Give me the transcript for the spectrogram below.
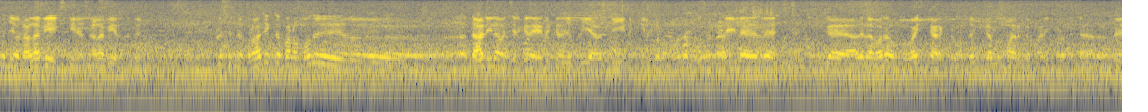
கொஞ்சம் நல்லாவே எக்ஸ்பீரியன்ஸ் நல்லாவே இருந்தது. ப்ளஸ் இந்த ப்ராஜெக்டை பண்ணும்போது தாடிலாம் வச்சிருக்கிற எடுக்கிறது எப்படி அதை ஃபீல் பண்ணும்போது அப்புறம் நடையில் இங்கே அதில் வர உங்கள் ஒய்ஃப் கேரக்டர் வந்து கர்ப்பமாக இருக்க மாதிரி கொடுத்துட்டு அதை வந்து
